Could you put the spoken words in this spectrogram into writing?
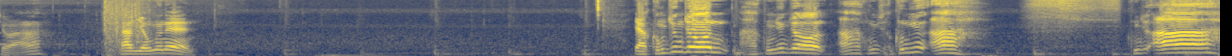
좋아. 다음 연구는 야 공중전 아 공중전 아 공중 공중 아 공중 아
